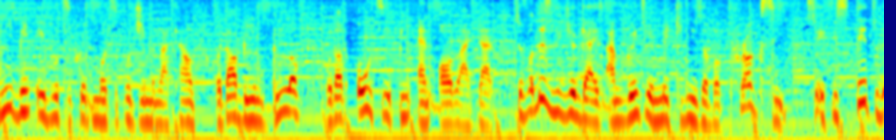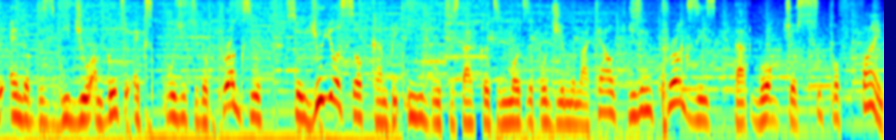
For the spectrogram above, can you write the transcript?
me being able to create multiple Gmail accounts without being blocked, without OTP and all like that. So for this video guys, I'm going to be making use of a proxy. So if you stay to the end of this video, I'm going to expose you to the proxy so you yourself can be able to start creating multiple Gmail accounts using proxies that work just super fine.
